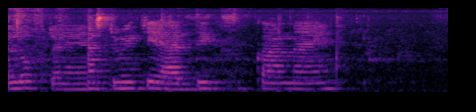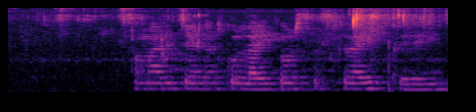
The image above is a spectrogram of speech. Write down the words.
हेलो फ्रेंड अष्टमी की हार्दिक शुभकामनाएँ। हमारे चैनल को लाइक और सब्सक्राइब करें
